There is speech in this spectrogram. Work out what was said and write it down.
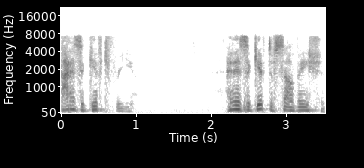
God has a gift for you. And it's a gift of salvation.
